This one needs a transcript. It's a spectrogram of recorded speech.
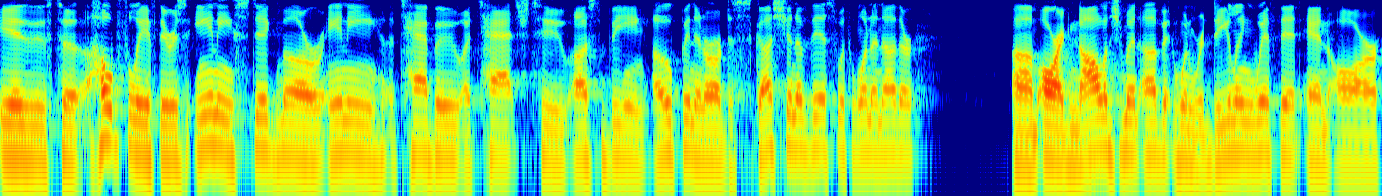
is, is to hopefully, if there's any stigma or any taboo attached to us being open in our discussion of this with one another, um, our acknowledgement of it when we're dealing with it, and our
